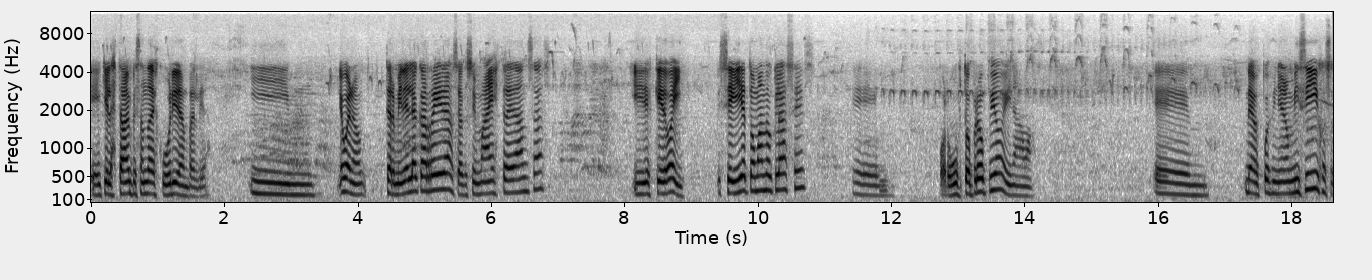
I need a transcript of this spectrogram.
Eh, que la estaba empezando a descubrir en realidad. Y, bueno, terminé la carrera, o sea que soy maestra de danzas, y quedó ahí. Seguía tomando clases eh, por gusto propio y nada más. Eh, después vinieron mis hijos,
